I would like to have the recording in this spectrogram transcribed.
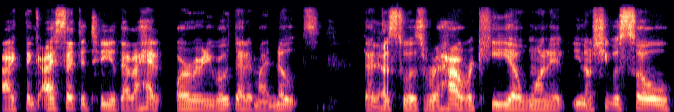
I think I sent it to you that I had already wrote that in my notes that Yeah. this was how Rukiya wanted. You know, she was so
